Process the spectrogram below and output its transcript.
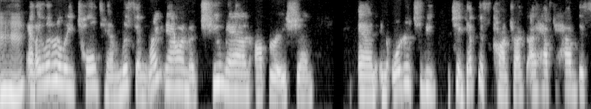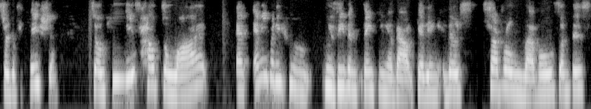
Mm-hmm. And I literally told him, listen, right now I'm a two man operation. And in order to be to get this contract, I have to have this certification. So he's helped a lot. And anybody who who's even thinking about getting there's several levels of this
